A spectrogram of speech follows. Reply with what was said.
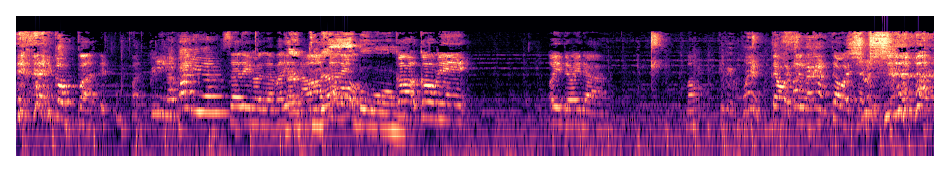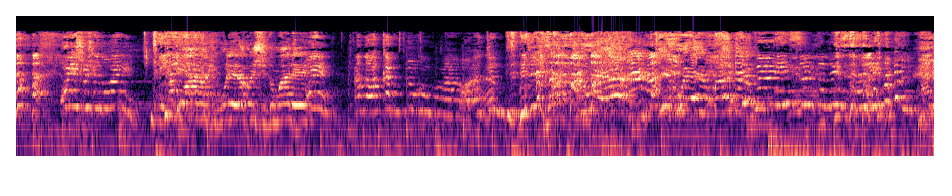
compadre, compadre. Y la pálida. Sale con la. Al No, sale. co- come. Oye, te va a ir a. Vamos. ¿qué te voy a Oye, echar. Te voy a echar. Oye, Sushi, tu madre. Bueno, que culera con Shitumare. Oye, anda a buscar un poco con agua. ¡Qué! Eh,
